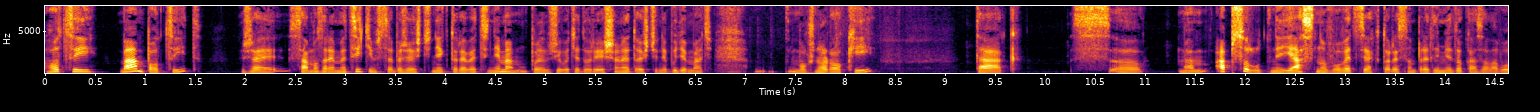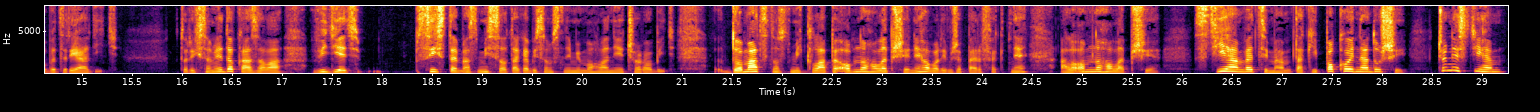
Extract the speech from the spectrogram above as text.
hoci mám pocit, že samozrejme cítim v sebe, že ešte niektoré veci nemám úplne v živote doriešené, to ešte nebudem mať možno roky, tak s, uh, mám absolútne jasno vo veciach, ktoré som predtým nedokázala vôbec riadiť ktorých som nedokázala vidieť systém a zmysel tak, aby som s nimi mohla niečo robiť. Domácnosť mi klape o mnoho lepšie. Nehovorím, že perfektne, ale o mnoho lepšie. Stíham veci, mám taký pokoj na duši. Čo nestíham?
